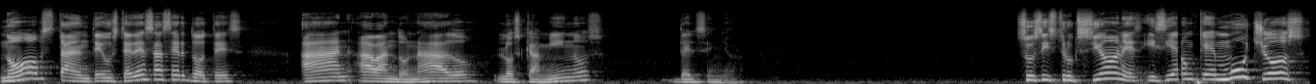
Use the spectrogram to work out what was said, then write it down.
No obstante, ustedes sacerdotes han abandonado los caminos del Señor. Sus instrucciones hicieron que muchos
